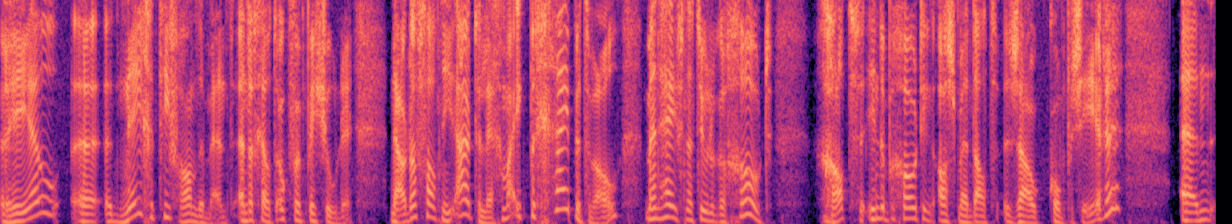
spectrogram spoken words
reëel eh, negatief rendement. En dat geldt ook voor pensioenen. Nou, dat valt niet uit te leggen, maar ik begrijp het wel. Men heeft natuurlijk een groot gat in de begroting als men dat zou compenseren. En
